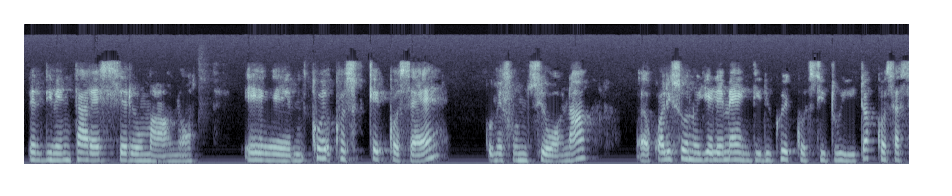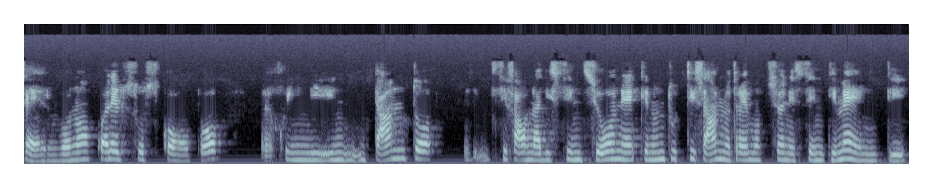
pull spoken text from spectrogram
per diventare essere umano. E, co- che cos'è? Come funziona? Eh, quali sono gli elementi di cui è costituito? A cosa servono? Qual è il suo scopo? Eh, quindi intanto si fa una distinzione che non tutti sanno tra emozioni e sentimenti,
